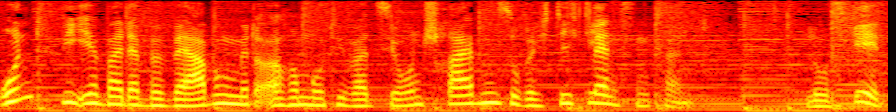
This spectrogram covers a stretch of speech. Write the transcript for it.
und wie ihr bei der Bewerbung mit eurem Motivationsschreiben so richtig glänzen könnt. Los geht's!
